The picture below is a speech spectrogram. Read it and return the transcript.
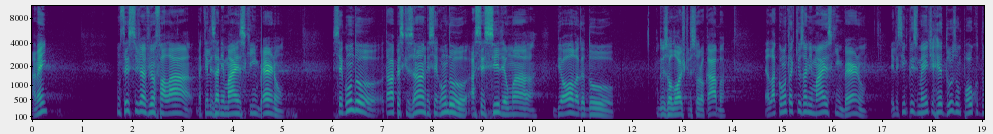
Amém? Não sei se você já viu falar daqueles animais que hibernam. Segundo, eu estava pesquisando, e segundo a Cecília, uma bióloga do, do zoológico de Sorocaba, ela conta que os animais que hibernam, eles simplesmente reduzem um pouco do,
